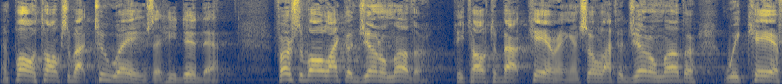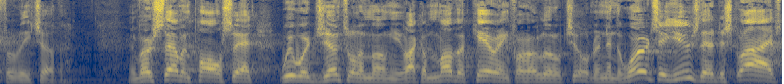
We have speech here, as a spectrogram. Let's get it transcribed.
And Paul talks about two ways that he did that. First of all, like a gentle mother, he talked about caring. And so, like a gentle mother, we care for each other. In verse 7, Paul said, We were gentle among you, like a mother caring for her little children. And the words he used there describes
